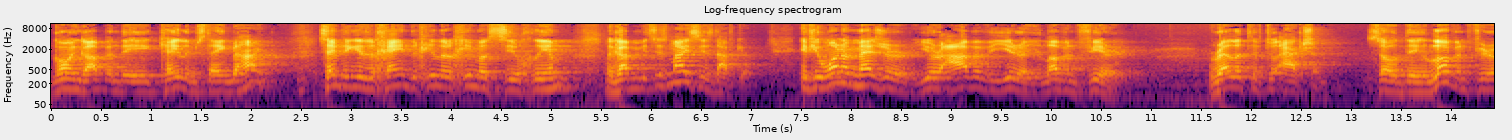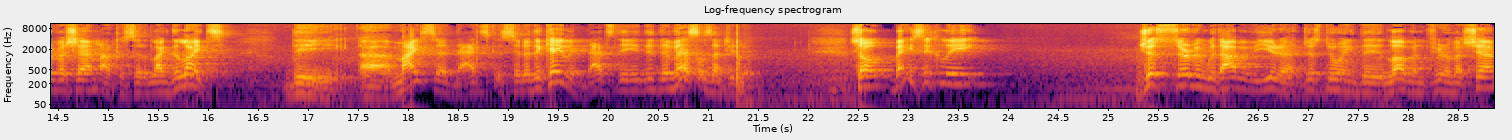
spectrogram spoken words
going up and the kalim staying behind. Same thing is if you want to measure your ava v'yira, your love and fear, relative to action, so the love and fear of Hashem are considered like the lights the uh, Maisa, that's considered the Kalim. That's the, the, the, vessels that you do. So basically, just serving with Abba V'yira, just doing the love and fear of Hashem,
